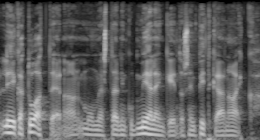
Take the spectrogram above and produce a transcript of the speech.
liikatuotteena on mun mielestä niin kuin mielenkiintoisin pitkään aikaa.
